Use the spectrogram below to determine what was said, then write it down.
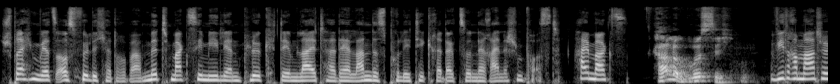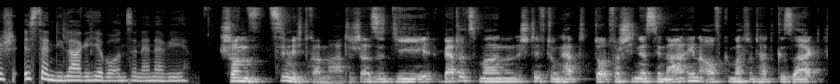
Sprechen wir jetzt ausführlicher drüber mit Maximilian Plück, dem Leiter der Landespolitikredaktion der Rheinischen Post. Hi Max. Hallo, grüß dich. Wie dramatisch ist denn die Lage hier bei uns in NRW? Schon ziemlich dramatisch. Also die Bertelsmann Stiftung hat dort verschiedene Szenarien aufgemacht und hat gesagt,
